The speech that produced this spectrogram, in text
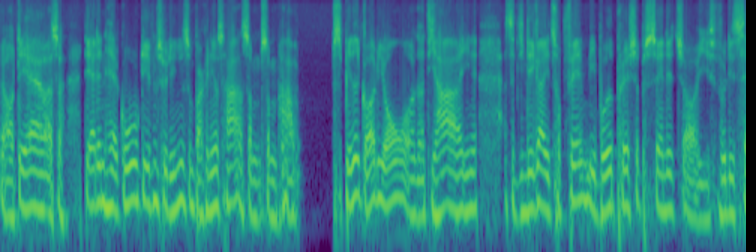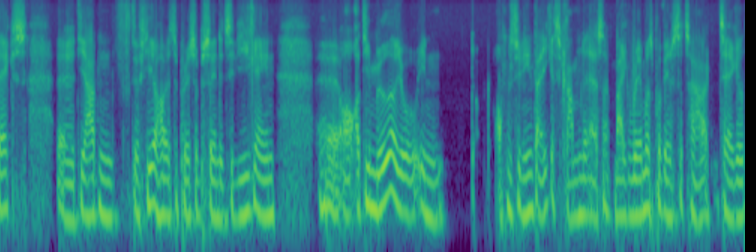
Og det er altså, det er den her gode defensive linje, som Buccaneers har, som, som har spillet godt i år, og de har en, altså de ligger i top 5 i både pressure percentage og i selvfølgelig sacks. Øh, de har den, den fjerde højeste pressure percentage i ligaen, øh, og, og de møder jo en offensiv linje, der ikke er skræmmende. Altså Mike Remmers på venstre tackle,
